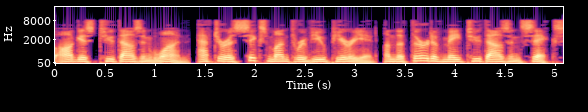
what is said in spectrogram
August 2001, after a six-month review period. On 3 May 2006,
